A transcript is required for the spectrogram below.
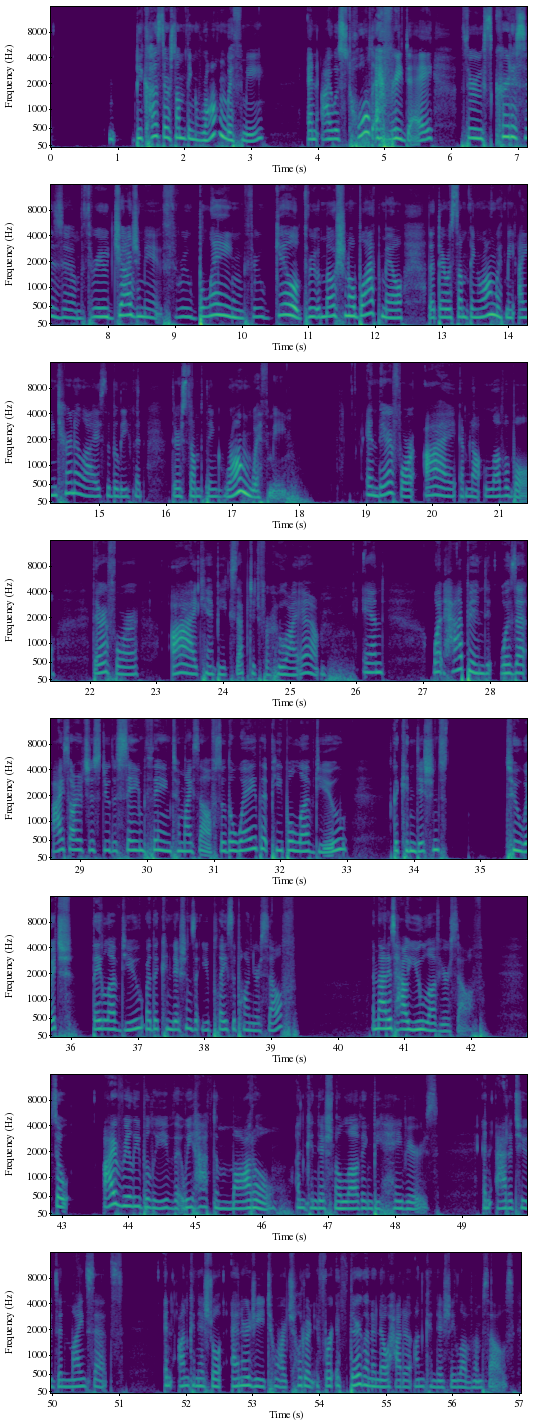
because there's something wrong with me, and I was told every day through criticism, through judgment, through blame, through guilt, through emotional blackmail that there was something wrong with me, I internalized the belief that there's something wrong with me. And therefore, I am not lovable. Therefore, I can't be accepted for who I am. And what happened was that I started to just do the same thing to myself. So the way that people loved you, the conditions to which they loved you are the conditions that you place upon yourself. And that is how you love yourself. So I really believe that we have to model unconditional loving behaviors and attitudes and mindsets and unconditional energy to our children if we're if they're going to know how to unconditionally love themselves.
